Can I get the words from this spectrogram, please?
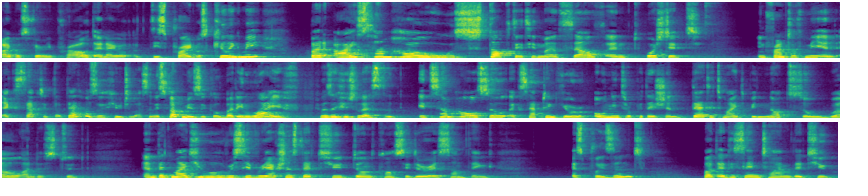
I was very proud and I this pride was killing me, but I somehow stopped it in myself and watched it in front of me and accepted that. That was a huge lesson. It's not musical, but in life, it was a huge lesson. It's somehow also accepting your own interpretation that it might be not so well understood, and that might you will receive reactions that you don't consider as something as pleasant, but at the same time that you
